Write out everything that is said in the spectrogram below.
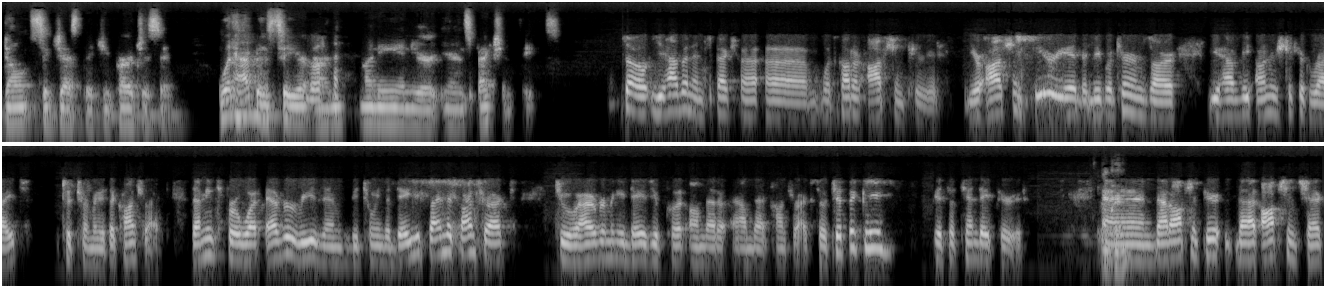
don't suggest that you purchase it. What happens to your earned money and your your inspection fees? So you have an inspection, uh, uh, what's called an option period. Your option period, the legal terms are you have the unrestricted right to terminate the contract. That means for whatever reason, between the day you sign the contract to however many days you put on that on that contract. So typically, it's a 10 day period, okay. and that option period, that option check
